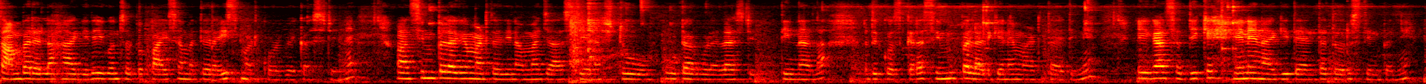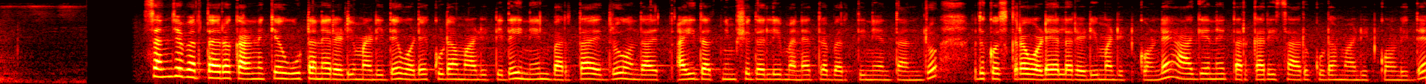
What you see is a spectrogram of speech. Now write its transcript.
ಸಾಂಬಾರೆಲ್ಲ ಆಗಿದೆ. ಈಗ ಒಂದು ಸ್ವಲ್ಪ ಪಾಯಸ ಮತ್ತು ರೈಸ್ ಮಾಡ್ಕೊಳ್ಬೇಕಷ್ಟೇ ಮಾಡ್ತಾ ಮಾಡ್ತಾಯಿದ್ದೀನಿ ಅಮ್ಮ ಜಾಸ್ತಿ ಏನಷ್ಟು ಊಟಗಳೆಲ್ಲ ಅಷ್ಟು ತಿನ್ನಲ್ಲ. ಅದಕ್ಕೋಸ್ಕರ ಸಿಂಪಲ್ ಅಡುಗೆನೇ ಮಾಡ್ತಾಯಿದ್ದೀನಿ ಈಗ ಸದ್ಯಕ್ಕೆ ಏನೇನಾಗಿದೆ ಅಂತ ತೋರಿಸ್ತೀನಿ ಬನ್ನಿ. ಸಂಜೆ ಬರ್ತಾ ಇರೋ ಕಾರಣಕ್ಕೆ ಊಟನೇ ರೆಡಿ ಮಾಡಿದ್ದೆ, ವಡೆ ಕೂಡ ಮಾಡಿಟ್ಟಿದ್ದೆ. ಇನ್ನೇನು ಬರ್ತಾ ಇದ್ರು ಒಂದು ಐದು ಹತ್ತು ನಿಮಿಷದಲ್ಲಿ ಮನೆ ಹತ್ರ ಬರ್ತೀನಿ ಅಂತ ಅಂದರು. ಅದಕ್ಕೋಸ್ಕರ ವಡೆ ಎಲ್ಲ ರೆಡಿ ಮಾಡಿ ಇಟ್ಕೊಂಡೆ ಹಾಗೆಯೇ ತರಕಾರಿ, ಸಾರು ಕೂಡ ಮಾಡಿಟ್ಕೊಂಡಿದ್ದೆ.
